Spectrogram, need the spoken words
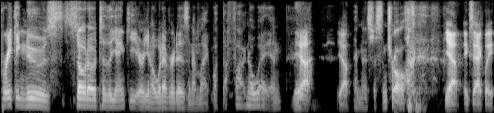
breaking news, Soto to the Yankee, or you know whatever it is, and I'm like, what the fuck? No way! And yeah yeah and it's just some troll. Yeah, exactly.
